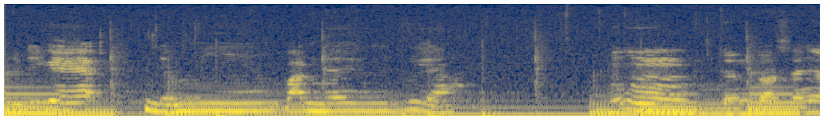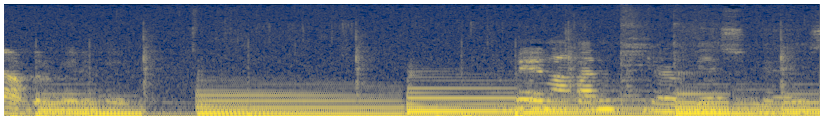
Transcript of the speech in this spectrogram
Jadi kayak demi pandai gitu ya? Mm-mm, dan rasanya hampir mirip-mirip. Tapi enakan gratis guys.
